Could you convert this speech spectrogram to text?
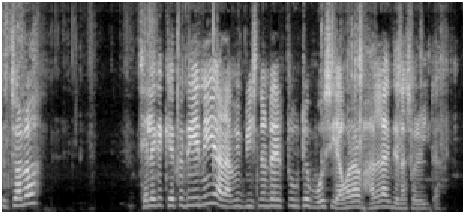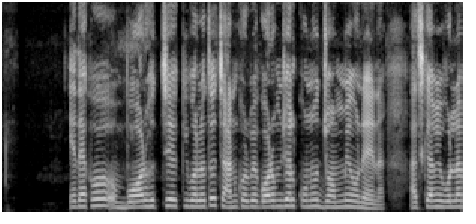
তো চলো, ছেলেকে খেতে দিয়ে নিই আর আমি বিছনাটা একটু উঠে বসি, আমার আর ভালো লাগছে না শরীরটা। এ দেখো, বর হচ্ছে কি বলতো? চান করবে, গরম জল কোনো জম্মেও নেয় না। আজকে আমি বললাম,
